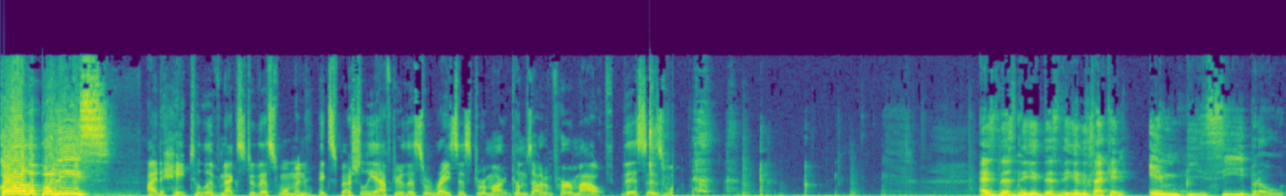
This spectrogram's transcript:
Shut up. Call the police. I'd hate to live next to this woman, especially after this racist remark comes out of her mouth. This is what. As this nigga, this nigga looks like an NPC, bro.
